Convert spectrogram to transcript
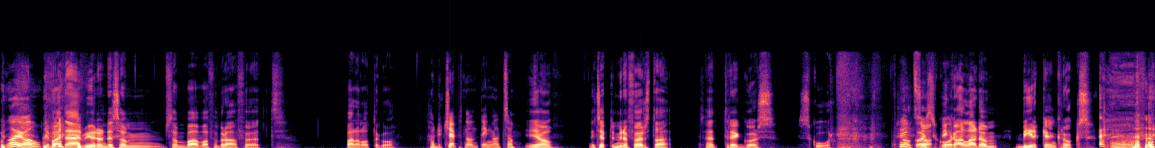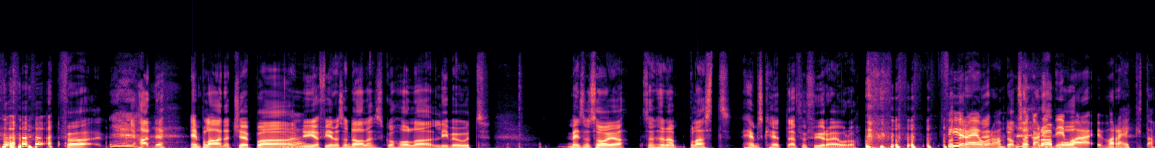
Nåja. det var ett erbjudande som, som bara var för bra för att bara låta gå. Har du köpt någonting alltså? Ja, jag köpte mina första så här trädgårdsskor. Alltså, vi kallar dem Birkencrocs. För jag hade en plan att köpa Ja. nya fina sandaler som ska hålla livet ut. Men så såg jag sådana här plasthemskheter för fyra euro. Fyra euro? de Då satt kan bra inte på. vara, vara äkta.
